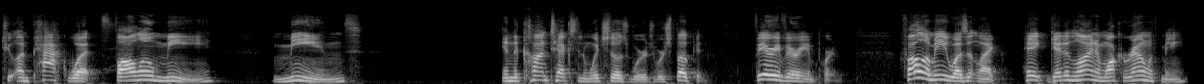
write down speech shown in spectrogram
to unpack what follow me means in the context in which those words were spoken. Very, very important. Follow me wasn't like, hey, get in line and walk around with me.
